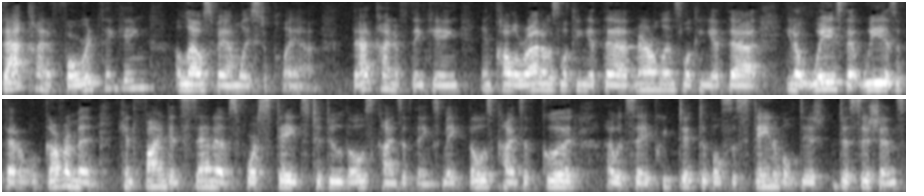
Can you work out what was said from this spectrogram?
That kind of forward thinking allows families to plan that kind of thinking and Colorado's looking at that, Maryland's looking at that, you know, ways that we as a federal government can find incentives for states to do those kinds of things, make those kinds of good, I would say, predictable, sustainable de decisions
